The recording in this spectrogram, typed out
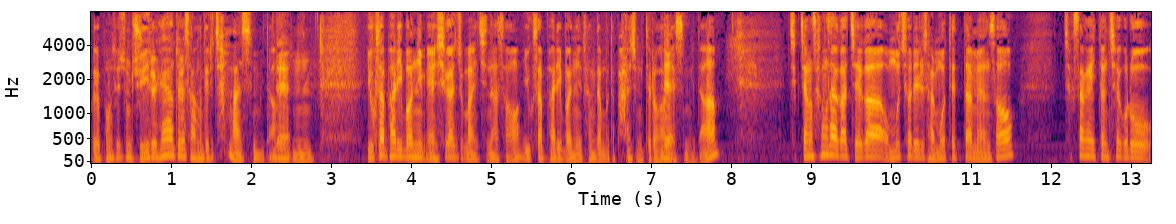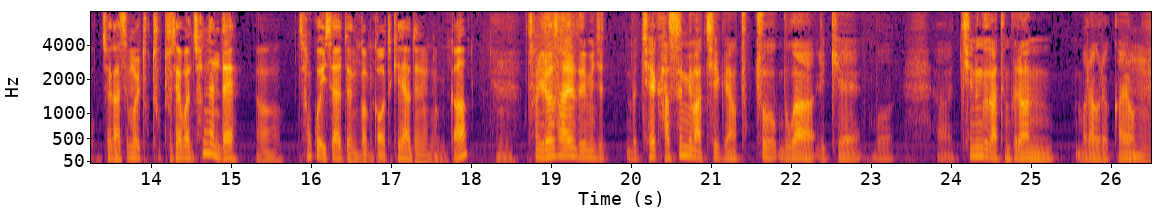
우리가 평소에 좀 주의를 해야 될 사항들이 참 많습니다. 네. 음. 6482번님, 예, 시간이 좀 많이 지나서 6482번님 상담부터 바로 좀 들어가겠습니다. 네. 직장 상사가 제가 업무 처리를 잘못했다면서 책상에 있던 책으로 제 가슴을 툭툭 두세 번 쳤는데, 어, 참고 있어야 되는 겁니까? 어떻게 해야 되는 겁니까? 음. 참 이런 사연을 들으면 이제 뭐제 가슴이 마치 그냥 툭툭 누가 이렇게 뭐 어, 치는 것 같은 그런 뭐라 그럴까요? 음.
